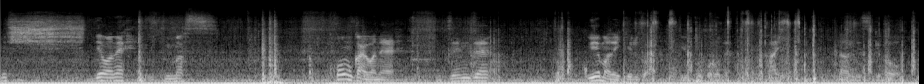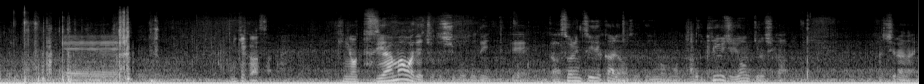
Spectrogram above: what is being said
う。よし。ではね行きます。今回はね全然上まで行けるというところではいなんですけどえー、見てください。昨日津山までちょっと仕事で行っててガソリンついで帰るのすると今もうあと94キロしか走らない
